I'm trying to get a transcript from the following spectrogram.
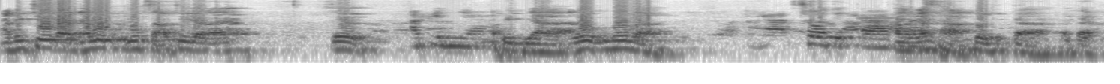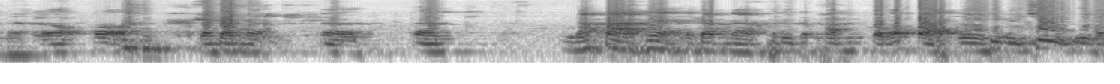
อันนี้ชื่ออะไรนะลูกลูกสาวชื่ออะไรฮะชื่ออภิญญาอภิญญาลูกนู่นล่ะโชติกาทางนั้นถามตัวจิกานะครับนะก็ก็นะครับนะเอ่อเอ่อน้ำปากเนี่ยนะครับนะผลิตภัณฑ์ของน้ำปากเออที่มีชื่อคืออะไร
